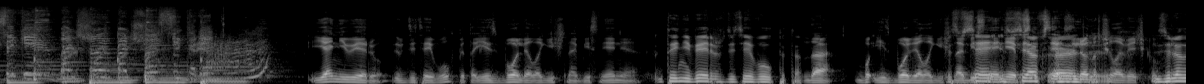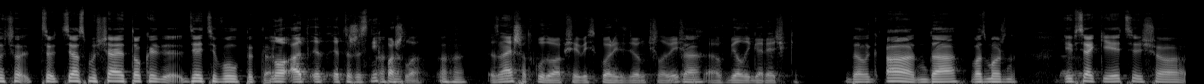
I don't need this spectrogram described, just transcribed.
А фиксики? Большой-большой секрет. Я не верю в детей Вулпита. Есть более логичное объяснение. Ты не веришь в детей Вулпита? Да, есть более логичное Из всей- объяснение всех, всех, всех зеленых э, человечков. Зеленых человек. Тебя смущают только дети Вулпита. Но от- э- это же с них Ага. пошло. Ага. Знаешь, откуда вообще весь корень зеленых человечков? Да. А, В белой горячке. В белой- А, да, возможно. И Да. всякие эти еще,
